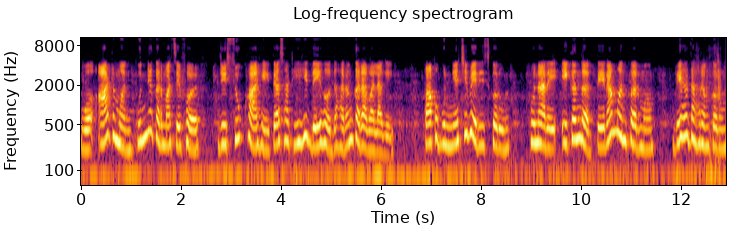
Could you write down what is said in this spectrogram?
व आठ मन पुण्यकर्माचे फळ जे सुख आहे त्यासाठीही देह धारण करावा लागेल. पाप पुण्याची बेरीज करून होणारे एकंदर तेरा मन कर्म देह धारण करून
